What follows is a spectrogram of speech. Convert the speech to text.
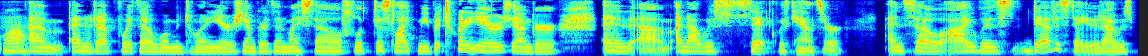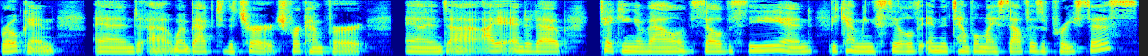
wow Um, ended up with a woman 20 years younger than myself, looked just like me, but 20 years younger. And, um, and I was sick with cancer. And so I was devastated. I was broken and uh, went back to the church for comfort. And uh, I ended up taking a vow of celibacy and becoming sealed in the temple myself as a priestess.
